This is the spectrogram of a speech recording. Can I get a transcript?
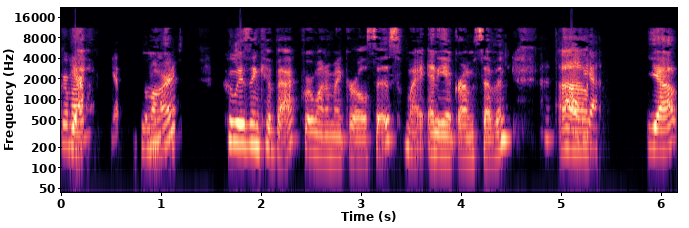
Grimard. Yeah. Yep. Mm-hmm. who is in Quebec, where one of my girls is, my Enneagram seven. Oh, um, oh, yeah. Yeah.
